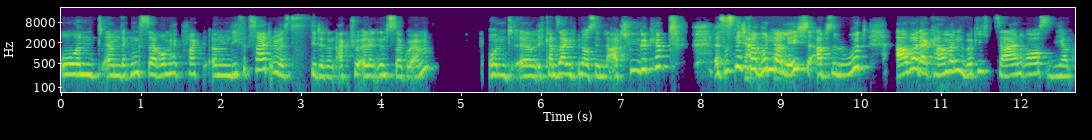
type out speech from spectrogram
Und ähm, da ging es darum, ich habe gefragt, ähm, wie viel Zeit investiert ihr denn aktuell in Instagram? Und ähm, ich kann sagen, ich bin aus den Latschen gekippt. Es ist nicht ja, verwunderlich, ja. absolut. Aber da kamen wirklich Zahlen raus. Die haben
